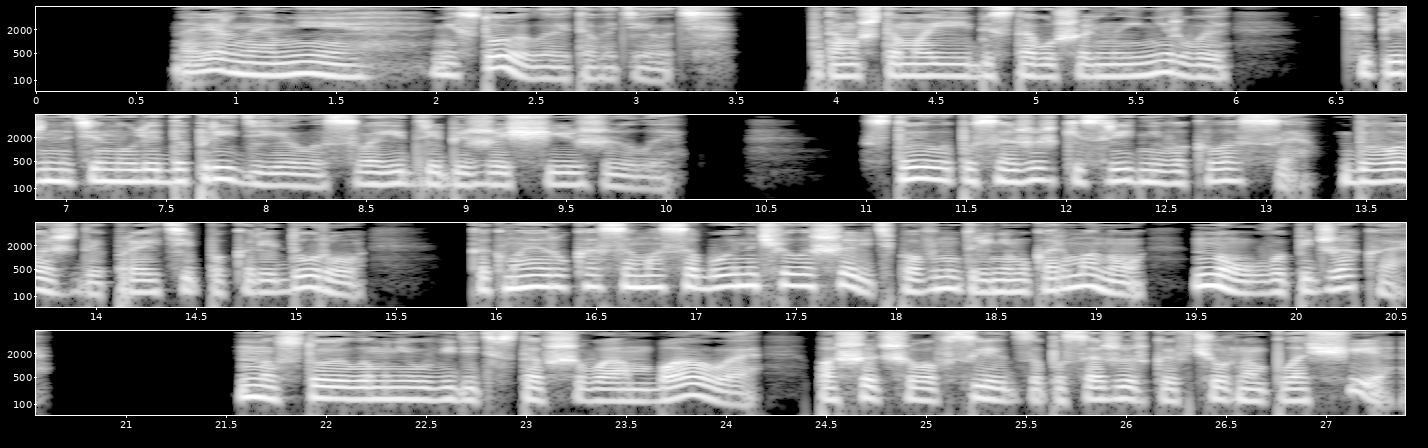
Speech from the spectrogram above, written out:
Наверное, мне не стоило этого делать, потому что мои без того шальные нервы теперь натянули до предела свои дребезжащие жилы. Стоило пассажирке среднего класса дважды пройти по коридору, как моя рука сама собой начала шарить по внутреннему карману нового пиджака. Но стоило мне увидеть вставшего амбала, пошедшего вслед за пассажиркой в черном плаще,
